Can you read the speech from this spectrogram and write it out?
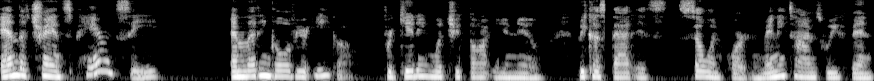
and the transparency and letting go of your ego, forgetting what you thought you knew. because that is so important. Many times we've been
